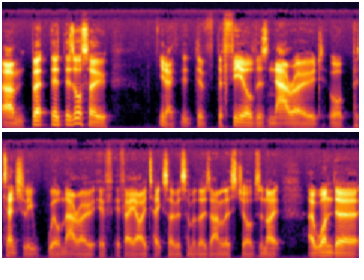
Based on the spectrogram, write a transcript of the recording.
Um, but there, there's also you know the, the the field is narrowed or potentially will narrow if if AI takes over some of those analyst jobs. And I I wonder,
